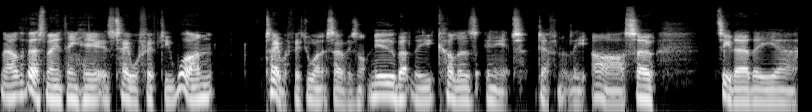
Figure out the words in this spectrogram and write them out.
Now, the first main thing here is Table 51, Table 51 itself is not new, but the colours in it definitely are. So see there the uh,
